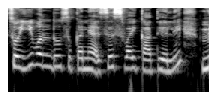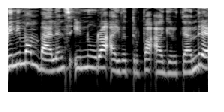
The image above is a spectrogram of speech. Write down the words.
ಸೊ, ಈ ಒಂದು ಸುಕನ್ಯಾ ಎಸ್ ಎಸ್ ವೈ ಖಾತೆಯಲ್ಲಿ ಮಿನಿಮಮ್ ಬ್ಯಾಲೆನ್ಸ್ ಇನ್ನೂರ ಐವತ್ತು ರೂಪಾಯಿ ಆಗಿರುತ್ತೆ. ಅಂದರೆ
